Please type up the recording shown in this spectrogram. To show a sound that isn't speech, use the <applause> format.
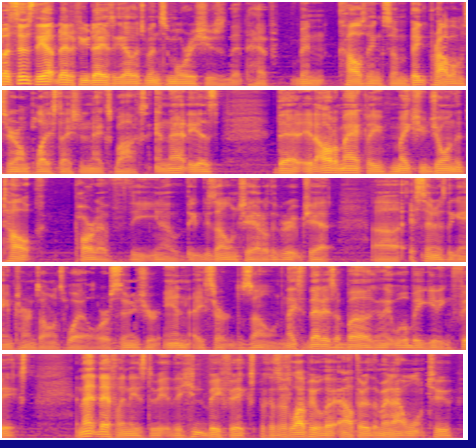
But since the update a few days ago, there's been some more issues that have been causing some big problems here on PlayStation and Xbox, and that is that it automatically makes you join the talk part of the you know the zone chat or the group chat uh, as soon as the game turns on as well, or as soon as you're in a certain zone. They said that is a bug and it will be getting fixed, and that definitely needs to be <laughs> be fixed because there's a lot of people that out there that may not want to.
